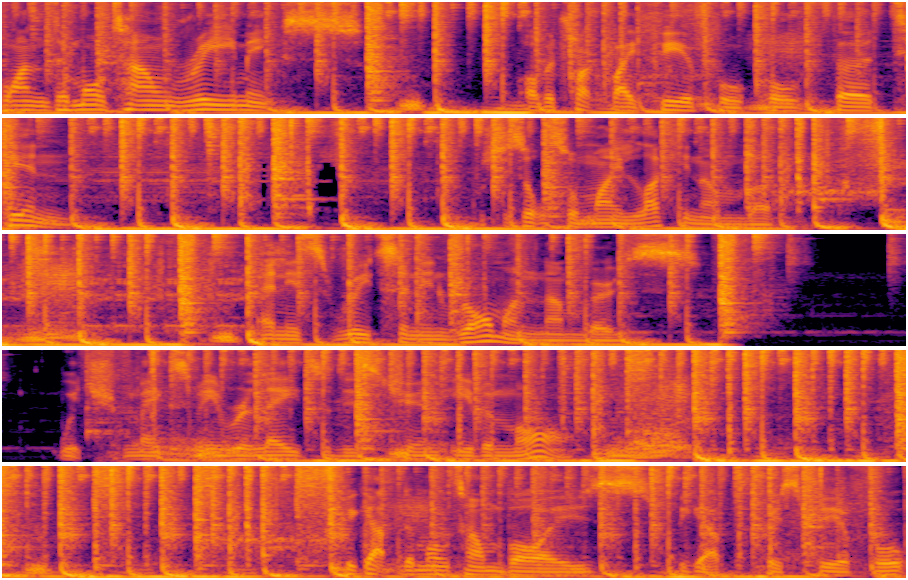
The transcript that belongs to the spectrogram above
One, the Motown remix of a track by Fearful called 13, which is also my lucky number. And it's written in Roman numbers, which makes me relate to this tune even more. Big up the Motown boys, big up Chris Fearful.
